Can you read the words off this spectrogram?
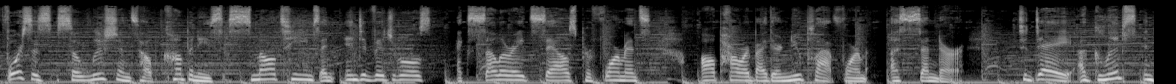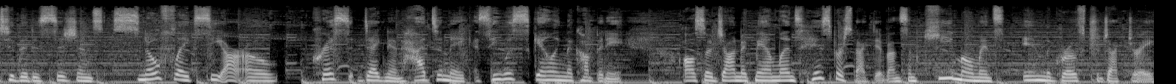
Force's solutions help companies, small teams, and individuals accelerate sales performance, all powered by their new platform, Ascender. Today, a glimpse into the decisions Snowflake CRO Chris Degnan had to make as he was scaling the company. Also, John McMahon lends his perspective on some key moments in the growth trajectory.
